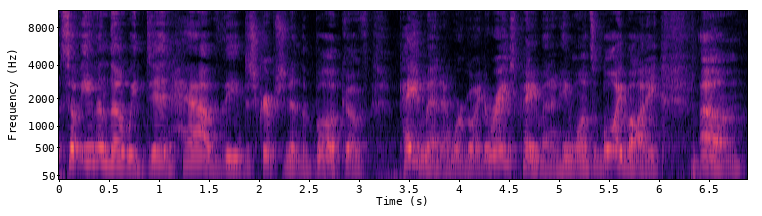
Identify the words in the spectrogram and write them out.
so even though we did have the description in the book of payment, and we're going to raise payment, and he wants a boy body, um,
